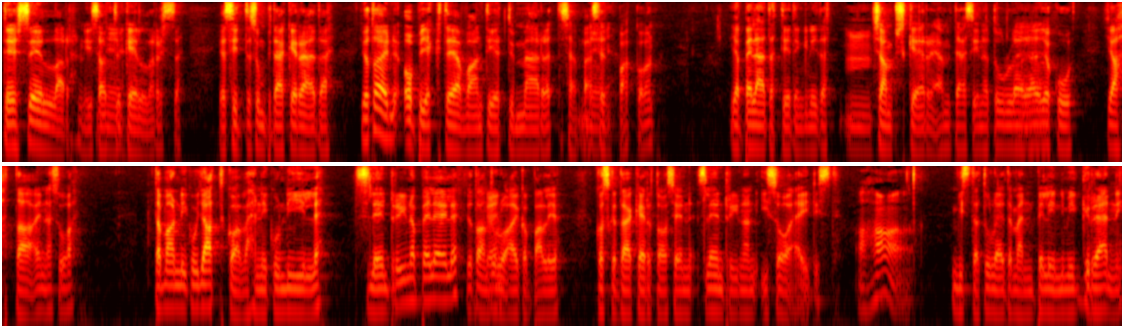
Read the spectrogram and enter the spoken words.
The Cellar, niin sä oot niin. kellarissa. Ja sitten sun pitää kerätä jotain objekteja vaan tietty määrä, että sä pääset niin. pakoon. Ja pelätä tietenkin niitä mm. jumpscareja, mitä siinä tulee, ja joku jahtaa aina sua. Tämä on niinku jatkoa vähän niinku niille Slendrina-peleille, jota on okay. tullut aika paljon, koska tämä kertoo sen Slendrinan isoäidistä. Ahaa. Mistä tulee tämän pelin nimi Granny.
